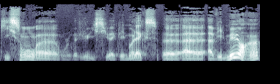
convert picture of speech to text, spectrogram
qui sont, on l'a vu ici avec les Molex à, à, Villemur, hein,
